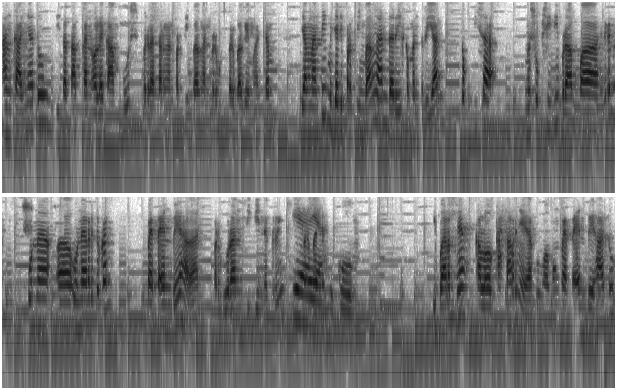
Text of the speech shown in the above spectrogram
angkanya tuh ditetapkan oleh kampus berdasarkan pertimbangan ber- berbagai macam yang nanti menjadi pertimbangan dari kementerian untuk bisa ngesubsidi berapa. Ini kan Una, eh, UNER itu kan PTNBH kan perguruan tinggi negeri Iya, berbadan hukum. Ibaratnya kalau kasarnya ya aku ngomong PTNBH tuh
